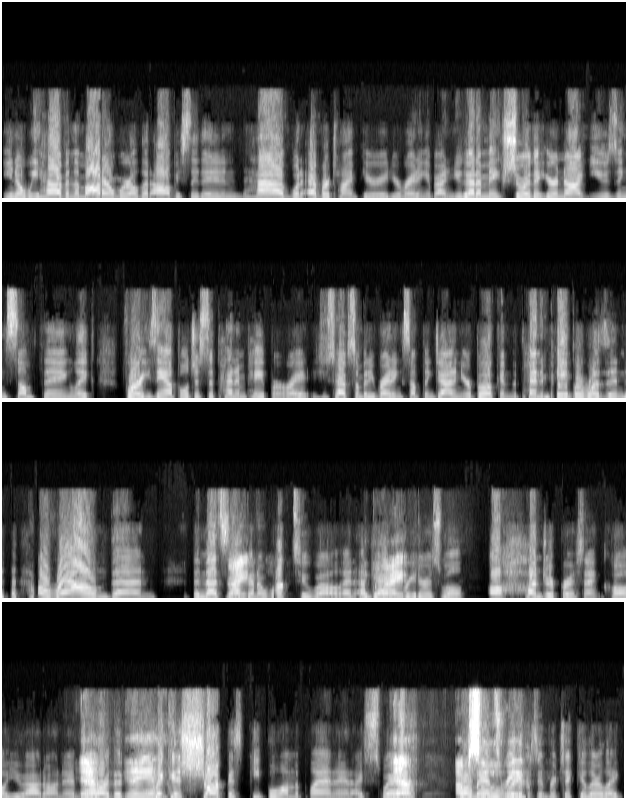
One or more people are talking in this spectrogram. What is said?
you know we have in the modern world that obviously they didn't have whatever time period you're writing about and you got to make sure that you're not using something like for example just a pen and paper right you just have somebody writing something down in your book and the pen and paper wasn't around then then that's not right. going to work too well. And again, right. readers will a hundred percent call you out on it. Yeah. They are the yeah, quickest, sharpest people on the planet. I swear. Yeah, Romance absolutely. readers in particular, like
